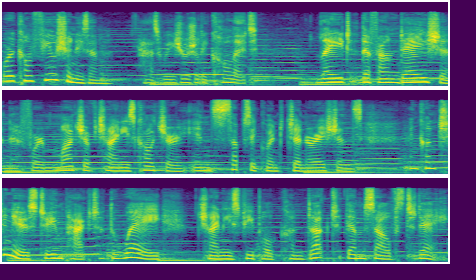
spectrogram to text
or Confucianism, as we usually call it, laid the foundation for much of Chinese culture in subsequent generations and continues to impact the way Chinese people conduct themselves today.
